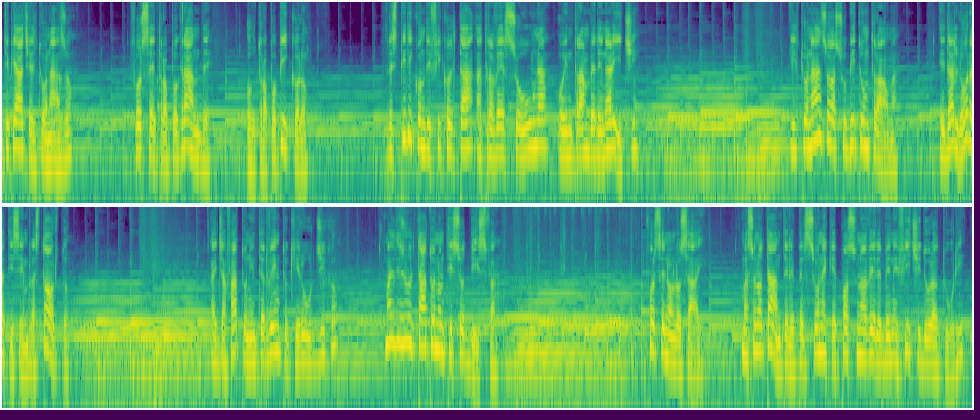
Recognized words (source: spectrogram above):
ti piace il tuo naso? Forse è troppo grande o troppo piccolo? Respiri con difficoltà attraverso una o entrambe le narici? Il tuo naso ha subito un trauma e da allora ti sembra storto. Hai già fatto un intervento chirurgico, ma il risultato non ti soddisfa. Forse non lo sai, ma sono tante le persone che possono avere benefici duraturi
